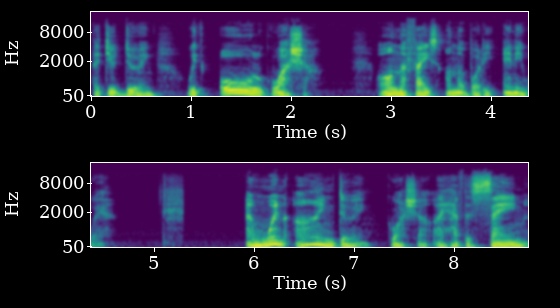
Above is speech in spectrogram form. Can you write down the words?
that you're doing with all Gua Sha on the face, on the body, anywhere. And when I'm doing Gua Sha, I have the same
